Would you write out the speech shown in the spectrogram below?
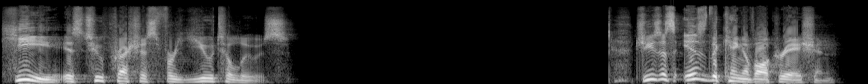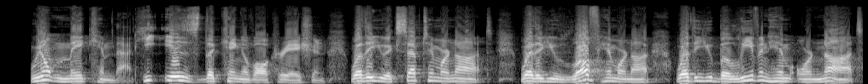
he is too precious for you to lose. Jesus is the king of all creation. We don't make him that. He is the king of all creation. Whether you accept him or not, whether you love him or not, whether you believe in him or not,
